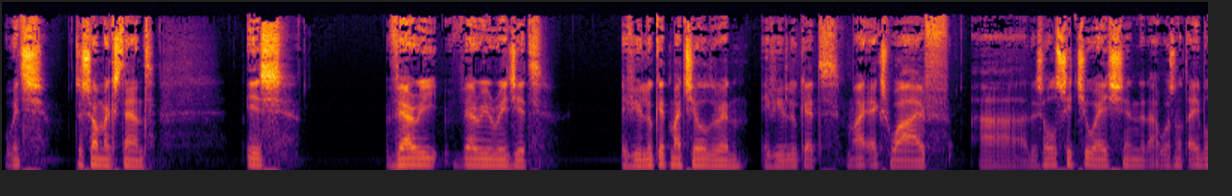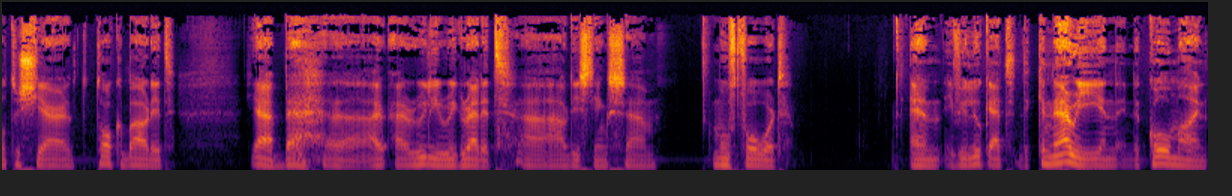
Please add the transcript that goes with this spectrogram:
which to some extent is very very rigid. If you look at my children, if you look at my ex-wife, uh, this whole situation that I was not able to share to talk about it yeah, uh, I, I really regret it uh, how these things um, moved forward. And if you look at the canary in, in the coal mine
